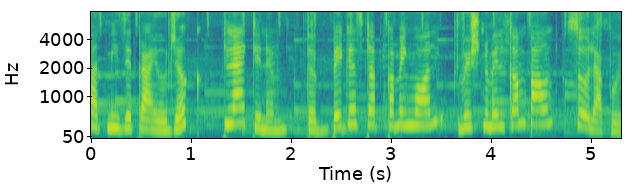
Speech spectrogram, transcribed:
बातमीचे प्रायोजक platinum the biggest upcoming mall विष्णुविल कंपाऊंड सोलापूर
